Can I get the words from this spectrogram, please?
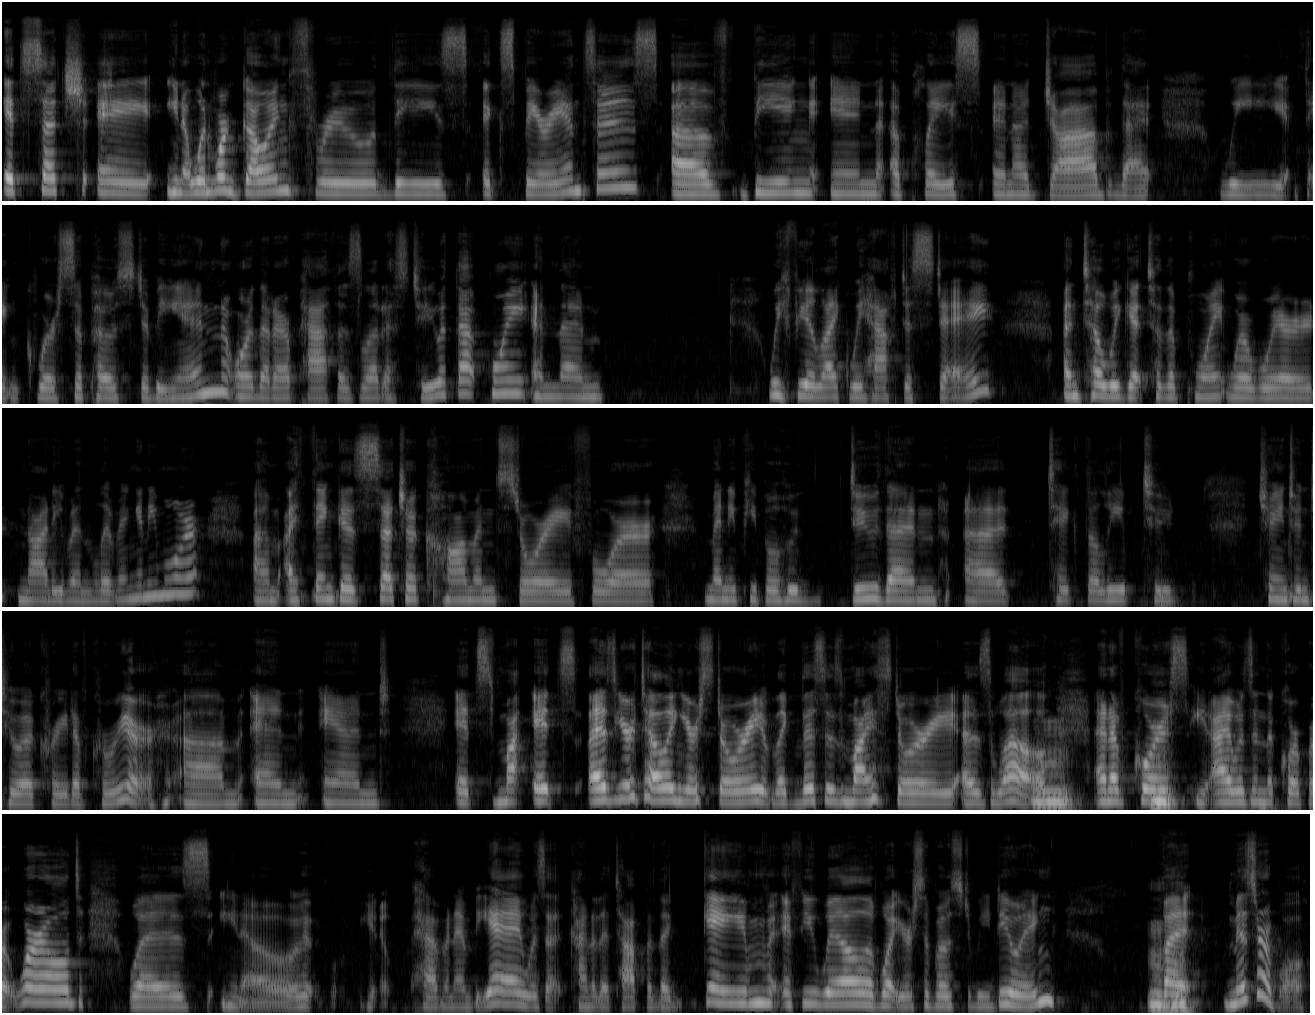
it's such a you know when we're going through these experiences of being in a place in a job that we think we're supposed to be in or that our path has led us to at that point and then we feel like we have to stay until we get to the point where we're not even living anymore um, i think is such a common story for many people who do then uh, take the leap to change into a creative career um, and and it's my it's as you're telling your story like this is my story as well mm. and of course mm. you know, i was in the corporate world was you know you know have an mba was at kind of the top of the game if you will of what you're supposed to be doing mm-hmm. but miserable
